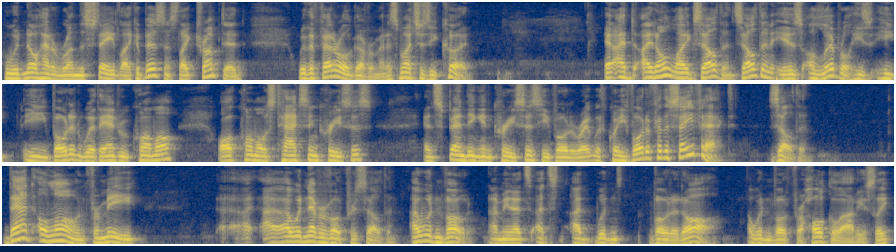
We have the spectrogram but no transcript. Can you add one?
who would know how to run the state like a business, like Trump did with the federal government as much as he could. And I, I don't like Zeldin. Zeldin is a liberal. He's he he voted with Andrew Cuomo, all Cuomo's tax increases and spending increases. He voted right with he voted for the SAFE Act, Zeldin. That alone, for me, I, I would never vote for Zeldin. I wouldn't vote. I mean, that's, that's I wouldn't vote at all. I wouldn't vote for Hochul, obviously.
